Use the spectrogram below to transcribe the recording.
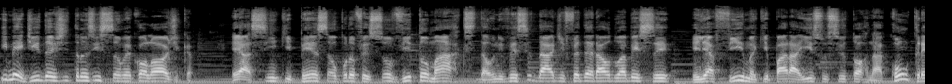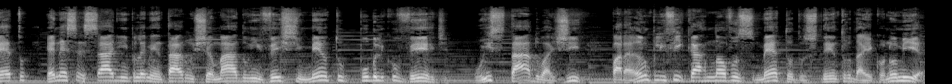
e medidas de transição ecológica. É assim que pensa o professor Vitor Marx, da Universidade Federal do ABC. Ele afirma que para isso se tornar concreto, é necessário implementar o chamado investimento público verde, o Estado agir para amplificar novos métodos dentro da economia.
